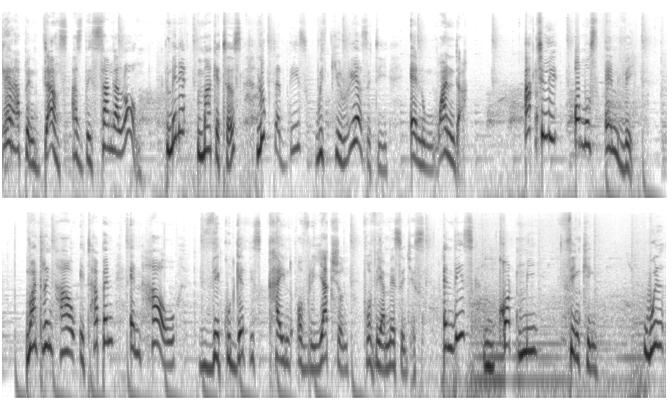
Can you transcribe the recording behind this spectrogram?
get up and dance as they sang along. Many marketers looked at this with curiosity and wonder, actually almost envy, wondering how it happened and how they could get this kind of reaction for their messages. And this got me thinking will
